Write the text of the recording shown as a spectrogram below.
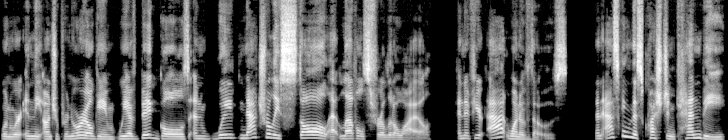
when we're in the entrepreneurial game, we have big goals and we naturally stall at levels for a little while. And if you're at one of those, then asking this question can be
